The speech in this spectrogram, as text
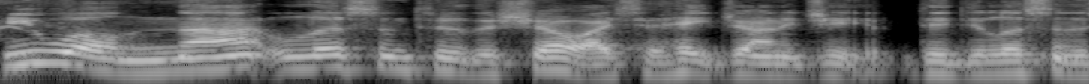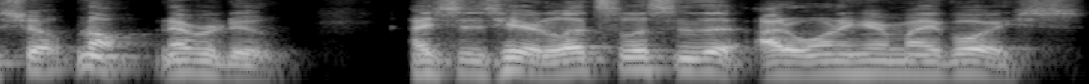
he will not listen to the show. I said, "Hey, Johnny G, did you listen to the show?" No, never do. I says, "Here, let's listen to the. I don't want to hear my voice."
